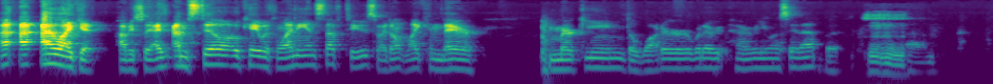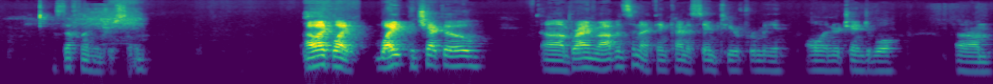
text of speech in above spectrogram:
I, I, I like it. Obviously, I, I'm still okay with Lenny and stuff too. So I don't like him there murking the water or whatever, however you want to say that. But Mhm. um, it's definitely interesting. I like White, White Pacheco, uh, Brian Robinson. I think kind of same tier for me, all interchangeable. Um,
